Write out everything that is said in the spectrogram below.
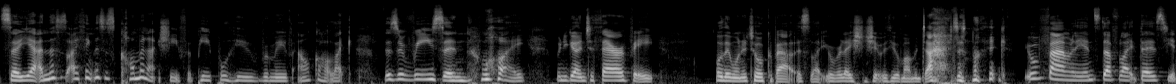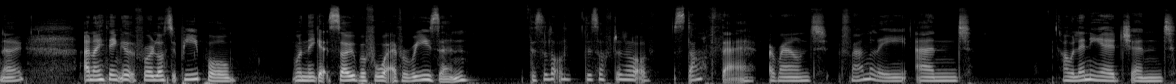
So yeah, and this is I think this is common actually for people who remove alcohol. Like there's a reason why when you go into therapy, all they want to talk about is like your relationship with your mum and dad and like your family and stuff like this, you know. And I think that for a lot of people, when they get sober for whatever reason, there's a lot of there's often a lot of stuff there around family and our lineage and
